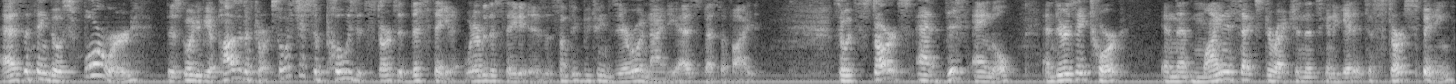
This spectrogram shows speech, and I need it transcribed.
As the thing goes forward, there's going to be a positive torque. So let's just suppose it starts at this theta, whatever this theta is. It's something between 0 and 90 as specified. So it starts at this angle, and there is a torque in that minus x direction that's going to get it to start spinning.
